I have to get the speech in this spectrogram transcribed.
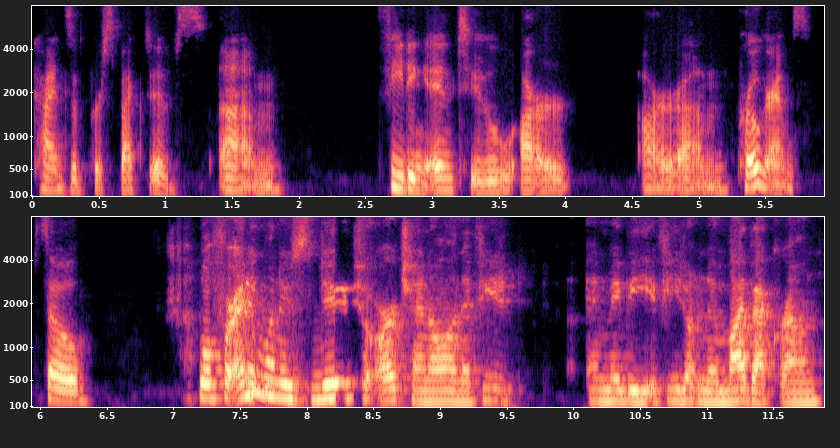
kinds of perspectives um, feeding into our our um, programs. So, well, for anyone who's new to our channel, and if you and maybe if you don't know my background,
